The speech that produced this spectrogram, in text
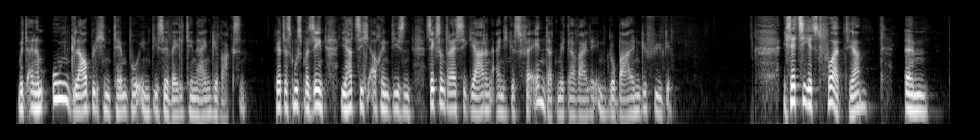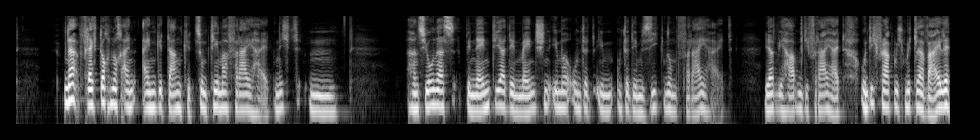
mit einem unglaublichen Tempo in diese Welt hineingewachsen. Ja, das muss man sehen. Hier hat sich auch in diesen 36 Jahren einiges verändert mittlerweile im globalen Gefüge. Ich setze jetzt fort, ja. Ähm, na, vielleicht doch noch ein, ein Gedanke zum Thema Freiheit, nicht? Hm, Hans Jonas benennt ja den Menschen immer unter, im, unter dem Signum Freiheit. Ja, wir haben die Freiheit. Und ich frage mich mittlerweile,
